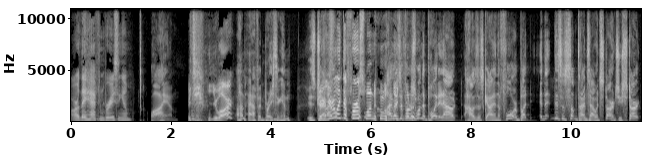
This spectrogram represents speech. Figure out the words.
are they half embracing him? Well, I am. you are. I'm half embracing him. Is You're, you're like the first one who. I was the first one that pointed out how's this guy on the floor, but th- this is sometimes how it starts. You start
